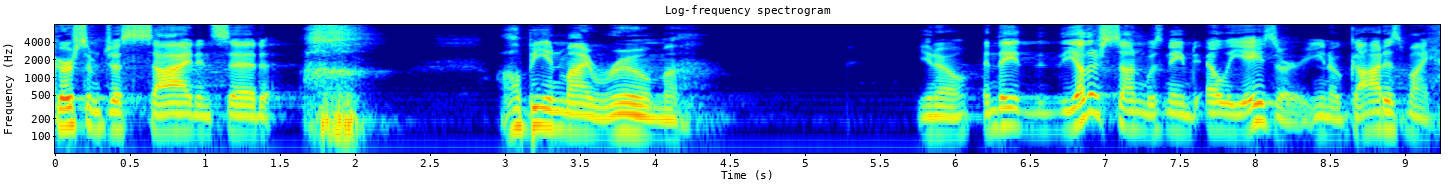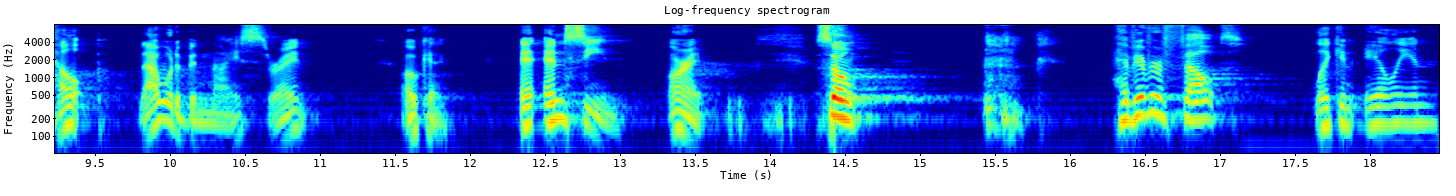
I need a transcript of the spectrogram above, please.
Gershom just sighed and said, I'll be in my room. You know, and they, the other son was named Eliezer. You know, God is my help. That would have been nice, right? Okay. End scene. All right. So, have you ever felt like an alien?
